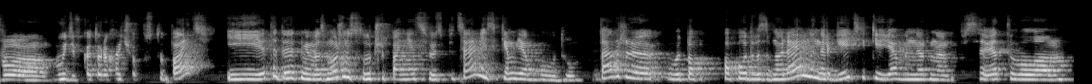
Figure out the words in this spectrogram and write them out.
в вузе, в который хочу поступать. И это дает мне возможность лучше понять свою специальность, с кем я буду. Также вот по, по поводу возобновляемой энергетики я бы, наверное, посоветовала...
